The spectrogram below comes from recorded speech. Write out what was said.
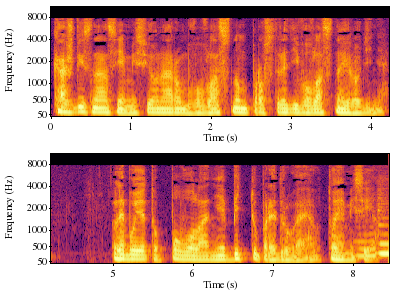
každý z nás je misionárom vo vlastnom prostredí, vo vlastnej rodine. Lebo je to povolanie byť tu pre druhého. To je misia.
